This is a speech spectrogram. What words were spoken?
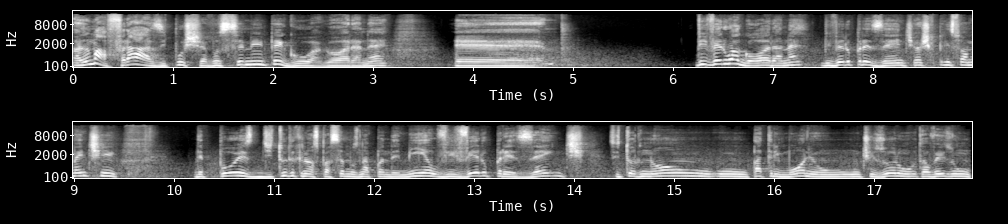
Mas uma frase, puxa, você me pegou agora, né? É... Viver o agora, né? Viver o presente. Eu acho que principalmente depois de tudo que nós passamos na pandemia, o viver o presente se tornou um, um patrimônio, um, tesouro, um, talvez um,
